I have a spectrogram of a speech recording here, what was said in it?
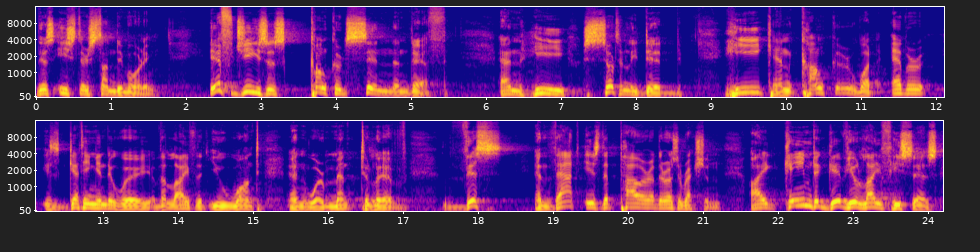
this Easter Sunday morning. If Jesus conquered sin and death, and he certainly did, he can conquer whatever is getting in the way of the life that you want and were meant to live. This and that is the power of the resurrection. I came to give you life, he says,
